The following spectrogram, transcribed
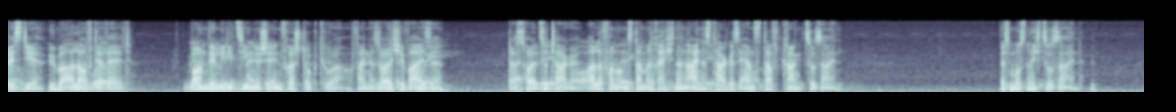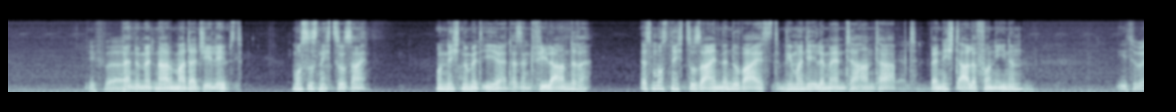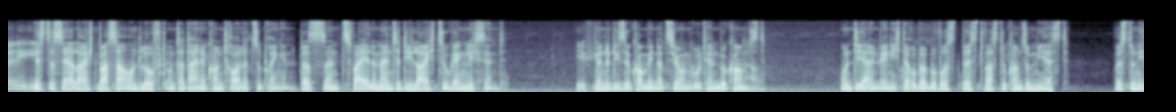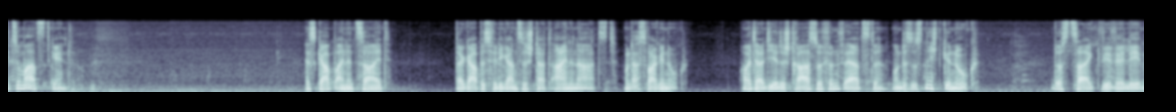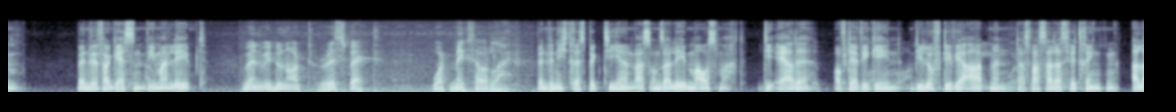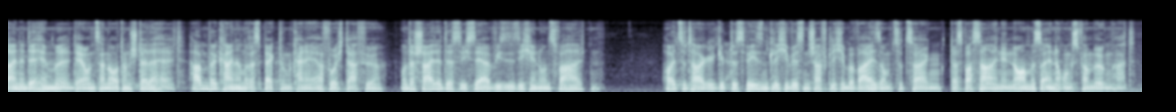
Wisst ihr, überall auf der Welt bauen wir medizinische Infrastruktur auf eine solche Weise, dass heutzutage alle von uns damit rechnen, eines Tages ernsthaft krank zu sein. Es muss nicht so sein. Wenn du mit Narmadaji lebst, muss es nicht so sein. Und nicht nur mit ihr, da sind viele andere. Es muss nicht so sein, wenn du weißt, wie man die Elemente handhabt. Wenn nicht alle von ihnen, ist es sehr leicht, Wasser und Luft unter deine Kontrolle zu bringen. Das sind zwei Elemente, die leicht zugänglich sind. Wenn du diese Kombination gut hinbekommst und dir ein wenig darüber bewusst bist, was du konsumierst, wirst du nie zum Arzt gehen. Es gab eine Zeit, da gab es für die ganze Stadt einen Arzt und das war genug. Heute hat jede Straße fünf Ärzte und es ist nicht genug. Das zeigt, wie wir leben. Wenn wir vergessen, wie man lebt, wenn wir nicht respektieren, was unser Leben ausmacht, die Erde, auf der wir gehen, die Luft, die wir atmen, das Wasser, das wir trinken, alleine der Himmel, der uns an Ort und Stelle hält, haben wir keinen Respekt und keine Ehrfurcht dafür, unterscheidet es sich sehr, wie sie sich in uns verhalten. Heutzutage gibt es wesentliche wissenschaftliche Beweise, um zu zeigen, dass Wasser ein enormes Erinnerungsvermögen hat.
